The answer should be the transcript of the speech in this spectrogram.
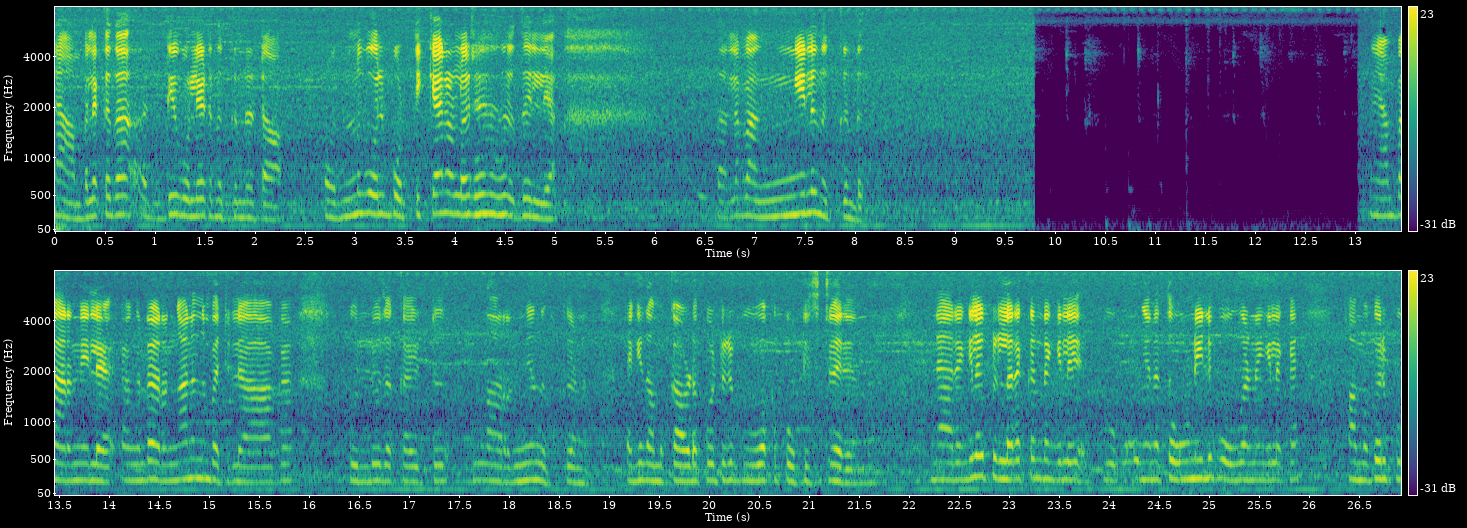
ഞാൻ അമ്പലമൊക്കെ ഇതാ അടിപൊളിയായിട്ട് നിൽക്കുന്നുണ്ട് കേട്ടോ. ഒന്ന് പോലും പൊട്ടിക്കാനുള്ളൊരു ഇതില്ല. നല്ല ഭംഗിയിൽ നിൽക്കുന്നുണ്ട്. ഞാൻ പറഞ്ഞില്ലേ അങ്ങോട്ട് ഇറങ്ങാനൊന്നും പറ്റില്ല ആകെ പുല്ലും ഇതൊക്കെ ആയിട്ട് നിറഞ്ഞ് നിൽക്കുകയാണ് അല്ലെങ്കിൽ നമുക്ക് അവിടെ പോയിട്ടൊരു പൂവൊക്കെ പൊട്ടിച്ചിട്ട് വരുന്നു പിന്നെ ആരെങ്കിലും പിള്ളേരൊക്കെ ഉണ്ടെങ്കിൽ ഇങ്ങനെ തോണിയിൽ പോവുകയാണെങ്കിലൊക്കെ നമുക്കൊരു പൂ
